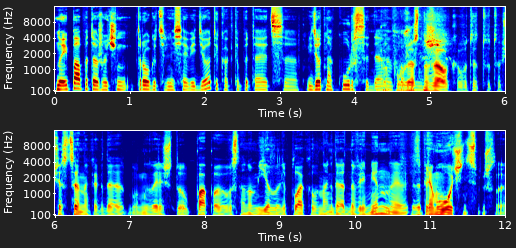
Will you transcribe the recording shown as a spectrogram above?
Но и папа тоже очень трогательно себя ведет и как-то пытается, идет на курсы, да. Папу помнишь? ужасно жалко. Вот это вот вообще сцена, когда он говорит, что папа в основном ел или плакал иногда одновременно, это прямо очень смешно.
